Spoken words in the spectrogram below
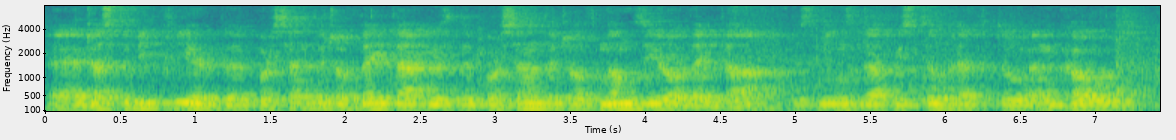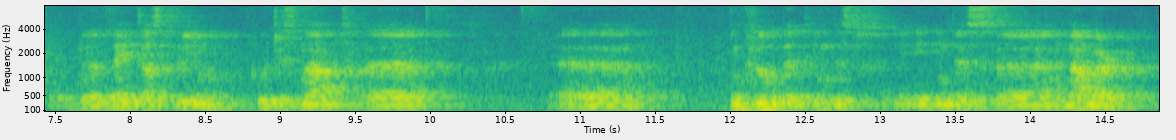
Uh, just to be clear, the percentage of data is the percentage of non-zero data. This means that we still have to encode the data stream, which is not uh, included in this, in this uh, number.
